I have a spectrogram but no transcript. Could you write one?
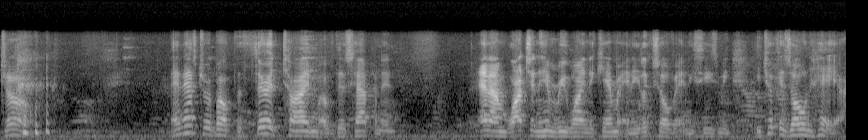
down. and after about the third time of this happening, and I'm watching him rewind the camera, and he looks over and he sees me. He took his own hair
